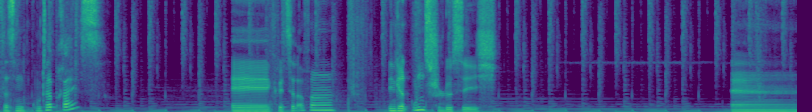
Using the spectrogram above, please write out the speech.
Ist das ein guter Preis? Äh, Quetzaloffer. Bin gerade unschlüssig. Äh.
